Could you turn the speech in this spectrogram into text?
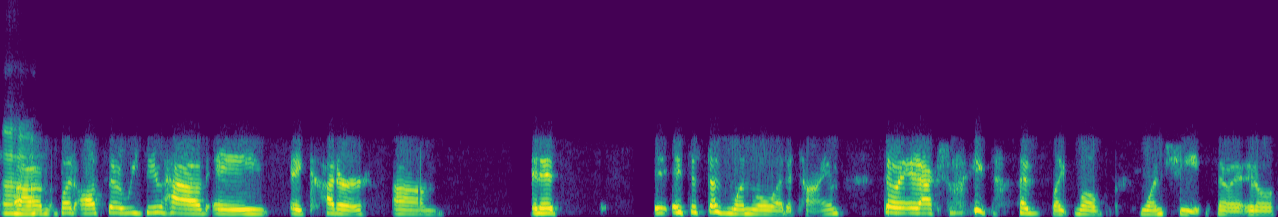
Uh-huh. um, but also we do have a a cutter, um, and it's it, it just does one roll at a time. So it actually does like well one sheet. So it, it'll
